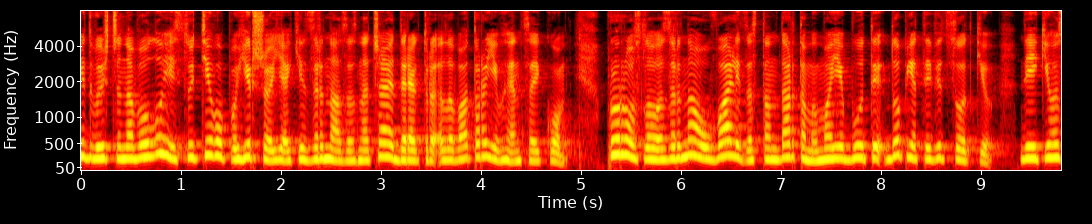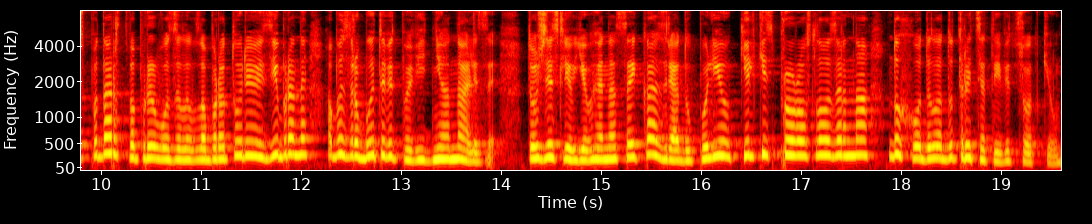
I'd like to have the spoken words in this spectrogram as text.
Підвищена вологість суттєво погіршує якість зерна, зазначає директор елеватора Євген Сайко. Пророслого зерна у валі за стандартами має бути до 5%. Деякі господарства привозили в лабораторію зібране, аби зробити відповідні аналізи. Тож, зі слів Євгена Сайка, з ряду полів кількість пророслого зерна доходила до 30%.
